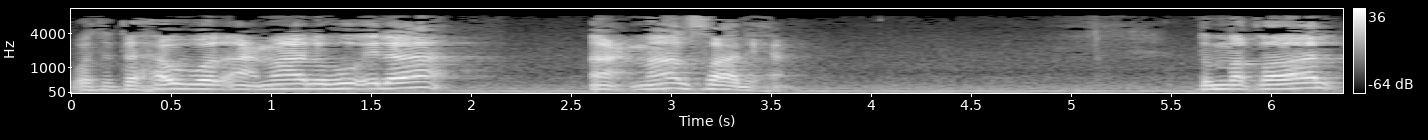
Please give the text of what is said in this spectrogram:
وتتحول أعماله إلى أعمال صالحة. ثم قال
